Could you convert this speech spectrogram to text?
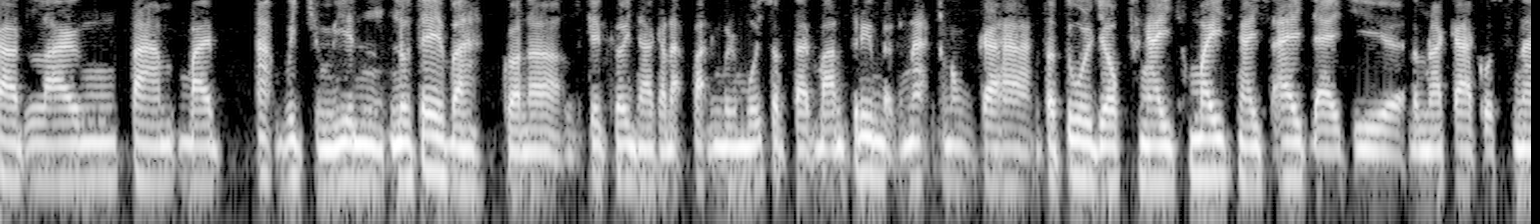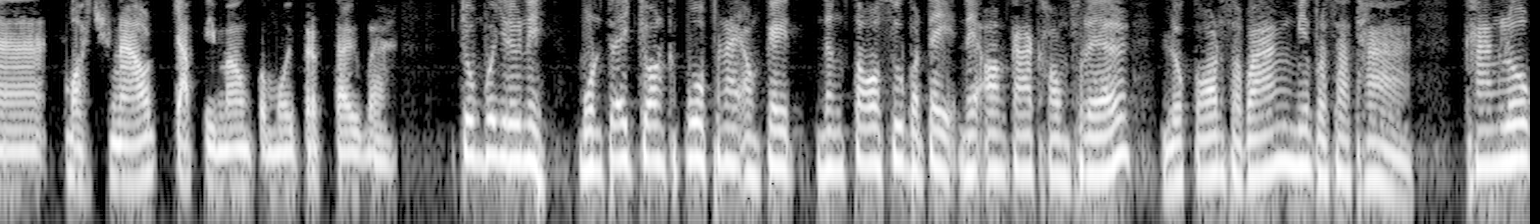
កើតឡើងតាមបែបអវិជ្ជមាននោះទេបាទគាត់សង្កេតឃើញថាគណៈបកនីមួយៗសុទ្ធតែបានត្រៀមលក្ខណៈក្នុងការទទួលយកថ្ងៃថ្មីថ្ងៃស្អែកដែលជាដំណើរការឃោសនាបោះឆ្នោតចាប់ពីម៉ោង6ព្រឹកទៅបាទជុំវិញរឿងនេះមន្ត្រីជាន់ខ្ពស់ផ្នែកអង្គការនិងតស៊ូមតិនៃអង្គការ Confrel លោកកនសវាង មានប្រសាសន៍ថា ខាងលោក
